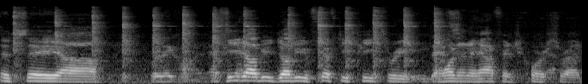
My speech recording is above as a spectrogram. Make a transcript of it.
it's a uh, what do they call it? PWW50P3, That's- one and a half inch coarse thread.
